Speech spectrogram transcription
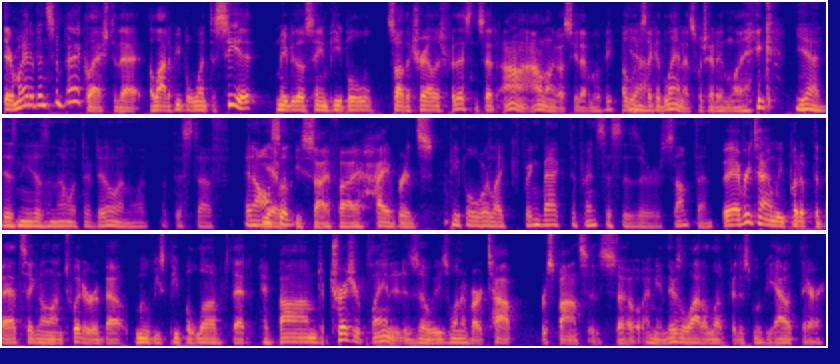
there might have been some backlash to that. A lot of people went to see it. Maybe those same people saw the trailers for this and said, "Ah, I don't want to go see that movie. It looks like Atlantis," which I didn't like. Yeah, Disney doesn't know what they're doing with, with this stuff. And also, with these sci-fi hybrids. people were like, bring back the princesses or something. Every time we put up the bat signal on Twitter about movies people loved that had bombed, Treasure Planet is always one of our top responses. So, I mean, there's a lot of love for this movie out there.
